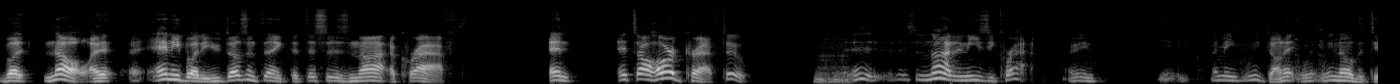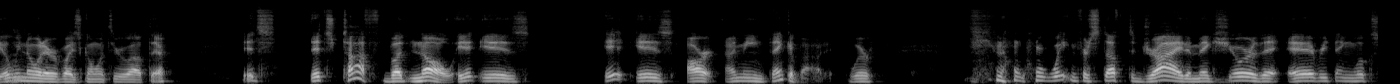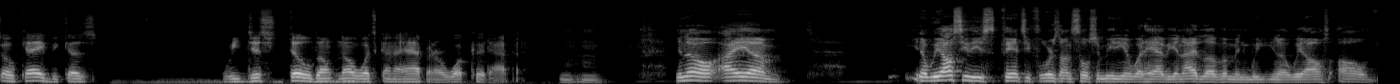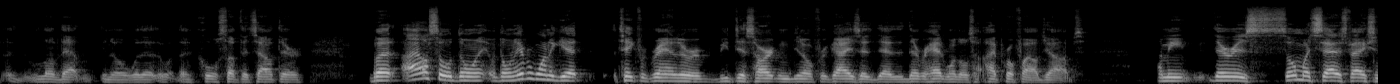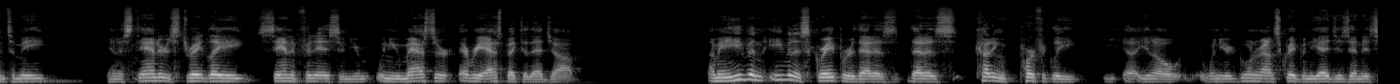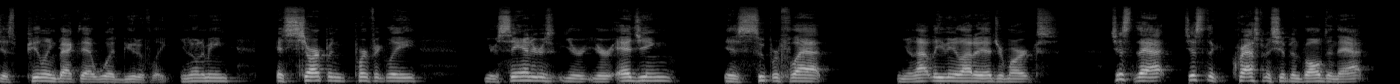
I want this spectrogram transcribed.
but no, I, anybody who doesn't think that this is not a craft, and it's a hard craft too. Mhm. It- It's not an easy craft. I mean, I mean, we've done it. We, we know the deal. We Mhm. know what everybody's going through out there. It's it's tough, but no, it is it is art. I mean, think about it. We're you know, we're waiting for stuff to dry to make sure that everything looks okay because we just still don't know what's going to happen or what could happen. hmm You know, I um, you know, we all see these fancy floors on social media and what have you, and I love them, and we, you know, we all all love that, you know, with the, the cool stuff that's out there. But I also don't don't ever want to get take for granted or be disheartened, you know, for guys that, that have never had one of those high profile jobs. I mean, there is so much satisfaction to me in a standard straight lay sand and finish, and you when you master every aspect of that job. I mean, even even a scraper that is that is cutting perfectly, uh, you know, when you're going around scraping the edges and it's just peeling back that wood beautifully. You know what I mean? It's sharpened perfectly. Your sanders, your your edging is super flat. You're not leaving a lot of edge marks. Just that, just the craftsmanship involved in that,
